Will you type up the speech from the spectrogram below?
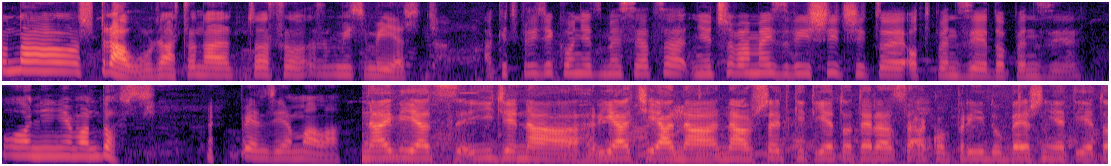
Na stravu, na to, na to, čo musíme jesť. A keď príde koniec mesiaca, niečo vám aj zvýši, či to je od penzie do penzie? Oni nemám dosť. penzia mala. Najviac ide na hriatia, na, na všetky tieto teraz, ako prídu bežne tieto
